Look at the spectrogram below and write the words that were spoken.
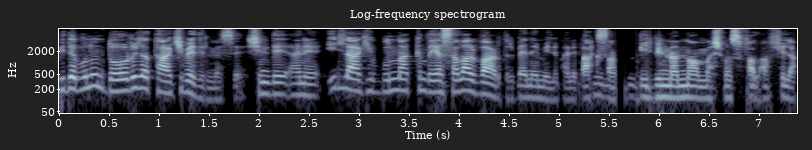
bir de bunun doğruca takip edilmesi. Şimdi hani illaki bunun hakkında yasalar vardır ben eminim. Hani baksan bir bilmem ne anlaşması falan filan.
